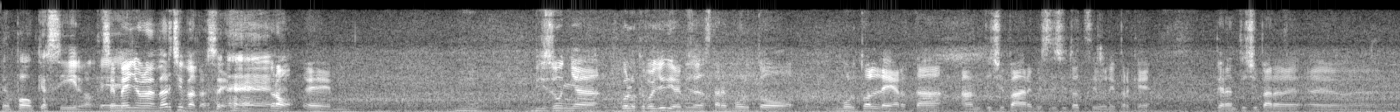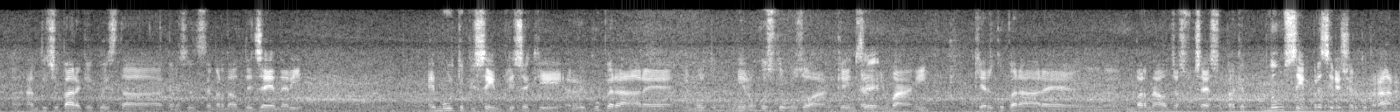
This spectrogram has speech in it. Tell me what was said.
è un po' un casino. Se è E- meglio non andarci va da sé, Eh. però m- bisogna, quello che voglio dire, bisogna stare molto, molto allerta a anticipare queste situazioni perché per anticipare, eh, anticipare che questa che una situazione di burnout degeneri è molto più semplice che recuperare, è molto meno costoso anche in Sì. termini umani, che recuperare un, un burnout già successo, perché non sempre si riesce a recuperare.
